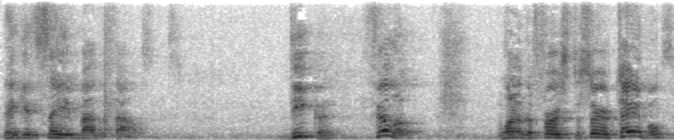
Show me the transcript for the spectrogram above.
They get saved by the thousands. Deacon Philip, one of the first to serve tables,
